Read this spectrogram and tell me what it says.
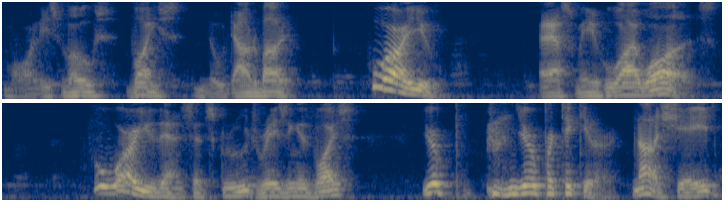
Marley's voice, voice, no doubt about it. Who are you? Ask me who I was. Who were you then? said Scrooge, raising his voice. You're, you're particular, not a shade.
